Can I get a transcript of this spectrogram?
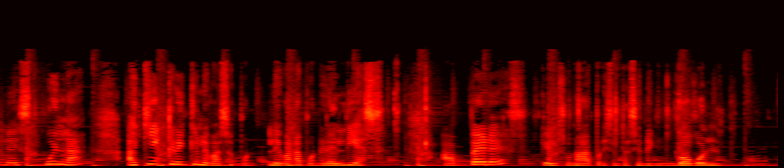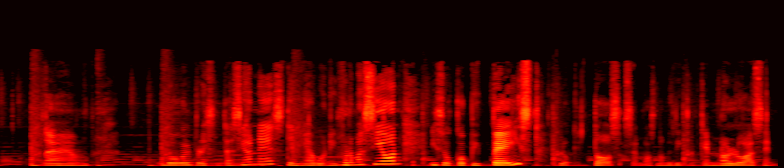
la escuela, ¿a quién creen que le, van a poner el 10? A Pérez, que hizo una presentación en Google. Em, Google Presentaciones, tenía buena información, hizo copy-paste, lo que todos hacemos, no me digan que no lo hacen.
